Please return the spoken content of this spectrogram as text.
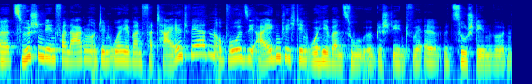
äh, zwischen den Verlagen und den Urhebern verteilt werden, obwohl sie eigentlich den Urhebern zugestehen, äh, zustehen würden.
